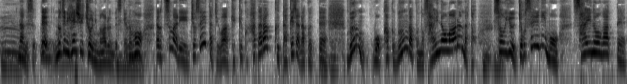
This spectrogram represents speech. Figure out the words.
なんです。で、後に編集長にもなるんですけども、だからつまり女性たちは結局働くだけじゃなくって、文を書く文学の才能もあるんだと。そういう女性にも才能があって、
